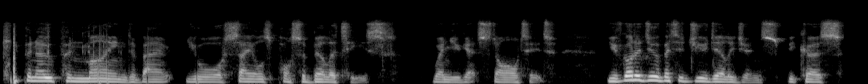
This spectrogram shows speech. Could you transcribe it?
keep an open mind about your sales possibilities when you get started. You've got to do a bit of due diligence because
